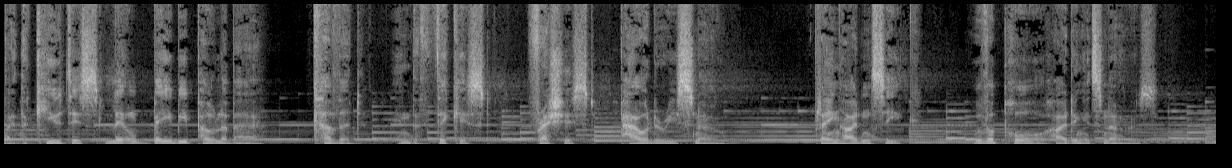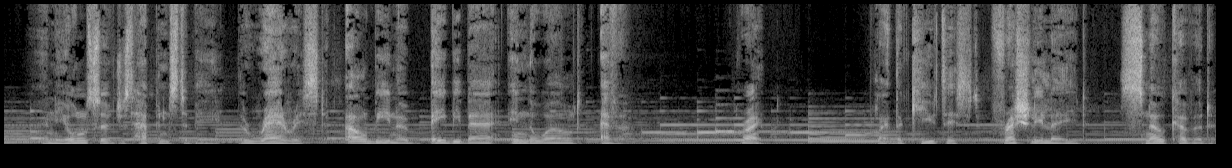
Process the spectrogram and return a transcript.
like the cutest little baby polar bear, covered in the thickest, freshest, powdery snow, playing hide and seek, with a paw hiding its nose and he also just happens to be the rarest albino baby bear in the world ever. Right. Like the cutest, freshly laid, snow covered,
